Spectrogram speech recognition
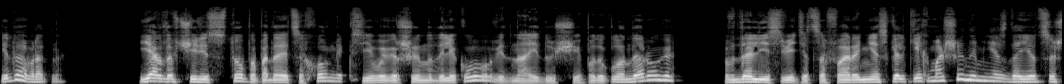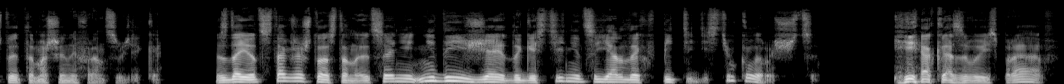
Иду обратно. Ярдов через сто попадается холмик, с его вершины далеко, видна идущая под уклон дорога. Вдали светятся фары нескольких машин, и мне сдается, что это машины французика. Сдается также, что остановятся они, не доезжая до гостиницы ярдах в пятидесяти около рощицы. И оказываюсь прав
